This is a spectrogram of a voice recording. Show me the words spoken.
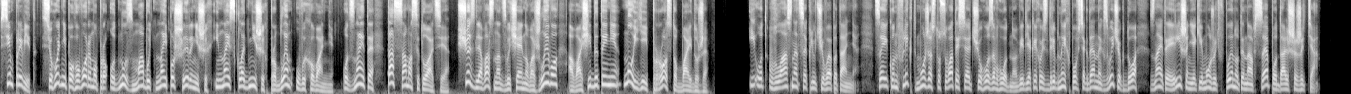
Всім привіт! Сьогодні поговоримо про одну з, мабуть, найпоширеніших і найскладніших проблем у вихованні. От знаєте, та сама ситуація. Щось для вас надзвичайно важливо, а вашій дитині, ну їй просто байдуже. І от, власне, це ключове питання. Цей конфлікт може стосуватися чого завгодно, від якихось дрібних повсякденних звичок до, знаєте, рішень, які можуть вплинути на все подальше життя.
